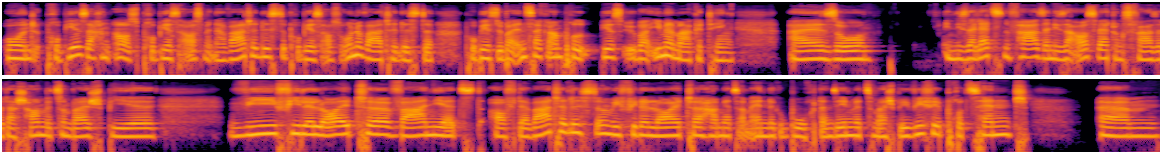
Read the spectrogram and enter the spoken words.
und probier Sachen aus. Probier es aus mit einer Warteliste, probier es aus ohne Warteliste, probier es über Instagram, probier es über E-Mail-Marketing. Also in dieser letzten Phase, in dieser Auswertungsphase, da schauen wir zum Beispiel, wie viele Leute waren jetzt auf der Warteliste und wie viele Leute haben jetzt am Ende gebucht. Dann sehen wir zum Beispiel, wie viel Prozent ähm,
